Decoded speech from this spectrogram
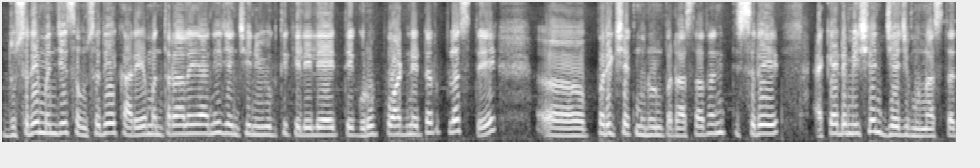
दुसरे म्हणजे संसदीय कार्य मंत्रालयाने ज्यांची नियुक्ती केलेली आहे ते ग्रुप कोऑर्डिनेटर प्लस ते परीक्षक म्हणून पण असतात आणि तिसरे अकॅडमिशियन जज म्हणून असतात.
